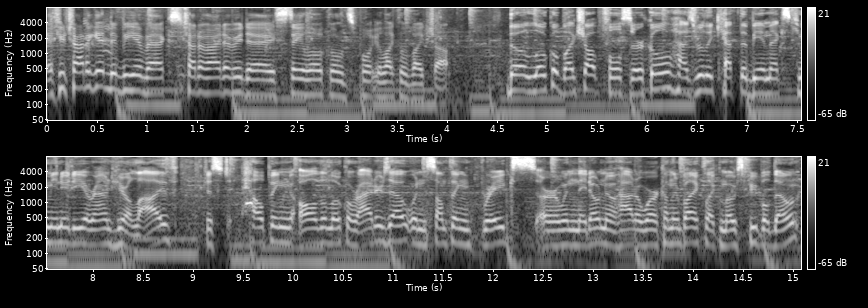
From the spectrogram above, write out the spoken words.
If you try to get into BMX, try to ride every day, stay local and support your local bike shop. The local bike shop Full Circle has really kept the BMX community around here alive, just helping all the local riders out when something breaks or when they don't know how to work on their bike like most people don't.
